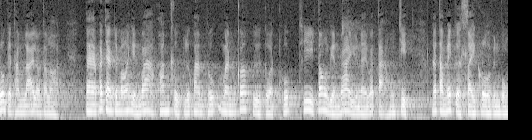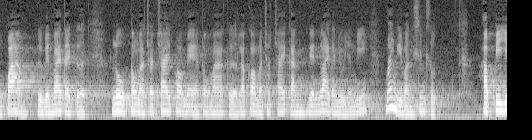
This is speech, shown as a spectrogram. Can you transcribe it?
ลูกจะทำร้ายเราตลอด แต่พระอาจารย์จะมองเห็นว่าความสุขหรือความทุกข์มันก็คือตัวทุกข์ที่ต้องเวียนว่ายอยู่ในวัฏฏะของจิต และทำให้เกิดไซโครเป็นวงกว้าง คือเวียนว่ายตายเกิด ลูกต้องมาชดใช้ พ่อแม่ต้องมาเกิด แล้วก็มาชดใช้กันเวียนว่ายกันอยู่อย่างนี้ ไม่มีวันสิ้นสุดอปิเย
